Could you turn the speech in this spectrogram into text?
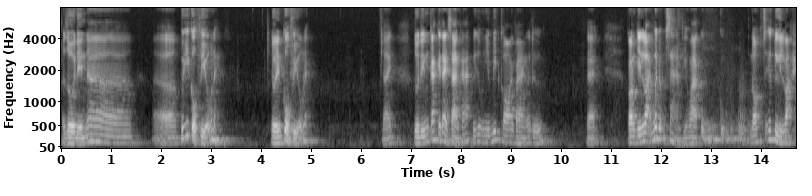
Rồi đến uh, uh, quỹ cổ phiếu này rồi đến cổ phiếu này. Đấy. Rồi đến các cái tài sản khác ví dụ như bitcoin vàng các thứ. Đấy. Còn cái loại bất động sản thì hòa cũng cũng nó sẽ tùy loại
